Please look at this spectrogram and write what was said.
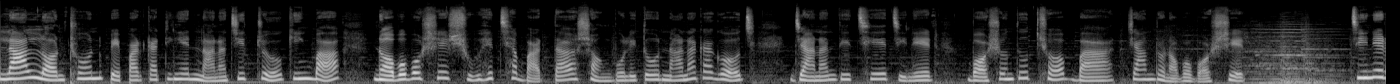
লাল লণ্ঠন, পেপার কাটিংয়ের নানা চিত্র কিংবা নববর্ষের শুভেচ্ছা বার্তা সংবলিত নানা কাগজ জানান দিচ্ছে চীনের বসন্ত উৎসব বা চান্দ্র নববর্ষের। চীনের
